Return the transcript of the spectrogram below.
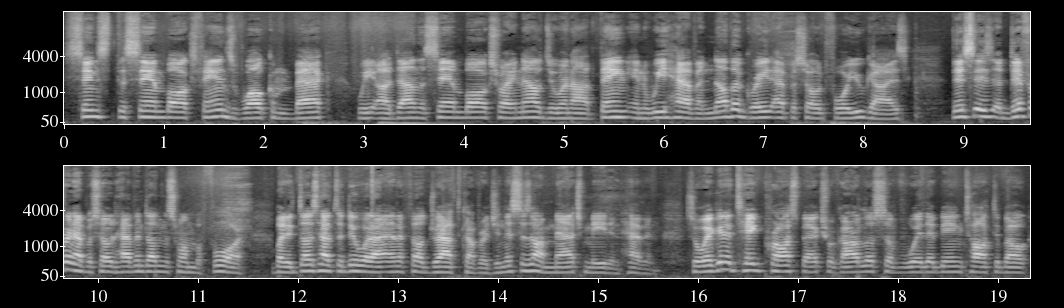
Since the Sandbox fans, welcome back. We are down the Sandbox right now doing our thing, and we have another great episode for you guys. This is a different episode, haven't done this one before, but it does have to do with our NFL draft coverage, and this is our match made in heaven. So we're going to take prospects, regardless of where they're being talked about,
